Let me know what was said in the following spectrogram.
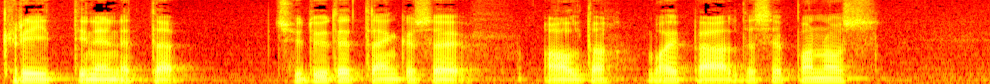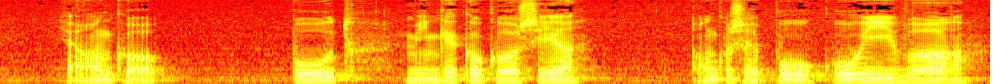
kriittinen, että sytytetäänkö se alta vai päältä se panos ja onko puut minkä kokoisia, onko se puu kuivaa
